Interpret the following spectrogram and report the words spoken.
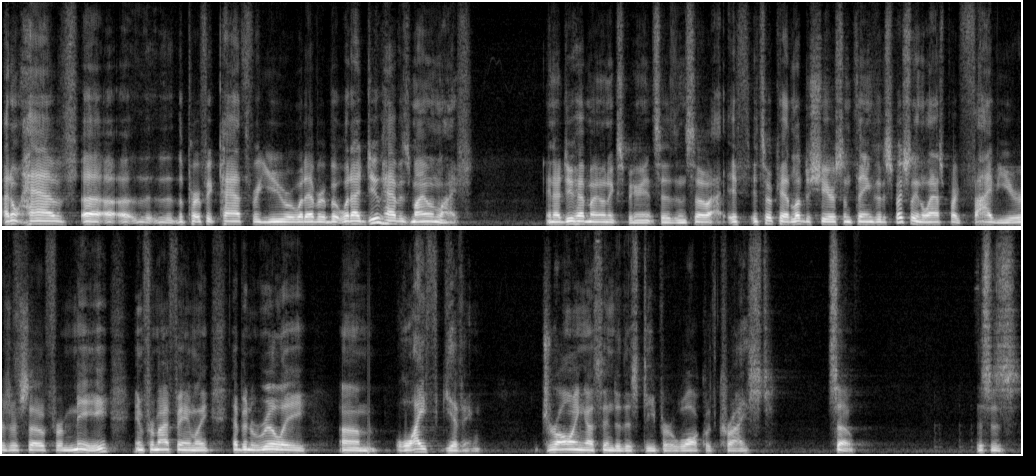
I don't have uh, uh, uh the, the perfect path for you or whatever, but what I do have is my own life and I do have my own experiences. And so, if it's okay, I'd love to share some things that, especially in the last probably five years or so, for me and for my family, have been really um, life giving, drawing us into this deeper walk with Christ. So, this is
